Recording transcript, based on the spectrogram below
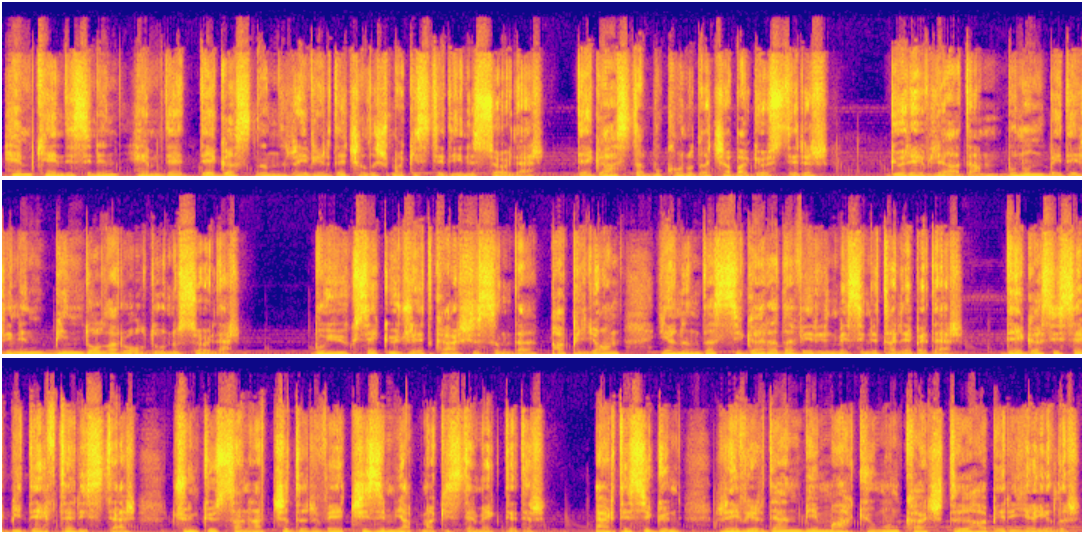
hem kendisinin hem de Degas'ın revirde çalışmak istediğini söyler. Degas da bu konuda çaba gösterir. Görevli adam bunun bedelinin bin dolar olduğunu söyler. Bu yüksek ücret karşısında Papillon yanında sigara da verilmesini talep eder. Degas ise bir defter ister çünkü sanatçıdır ve çizim yapmak istemektedir. Ertesi gün revirden bir mahkumun kaçtığı haberi yayılır.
